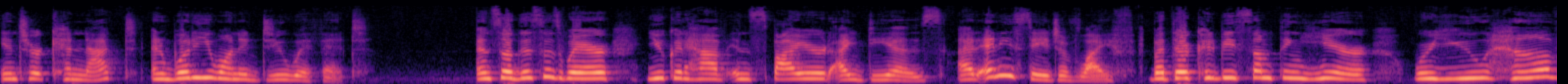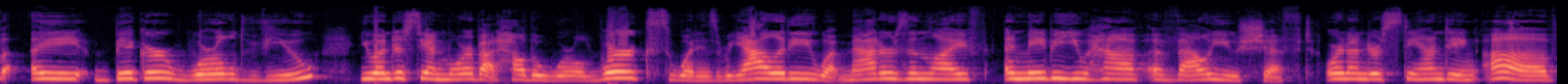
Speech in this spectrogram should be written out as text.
interconnect? And what do you want to do with it? And so, this is where you could have inspired ideas at any stage of life. But there could be something here where you have a bigger world view. You understand more about how the world works, what is reality, what matters in life, and maybe you have a value shift or an understanding of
